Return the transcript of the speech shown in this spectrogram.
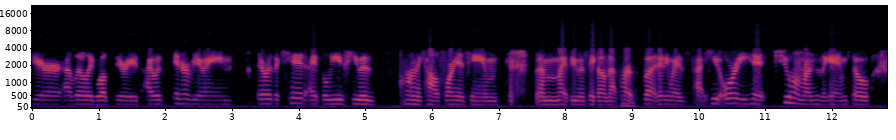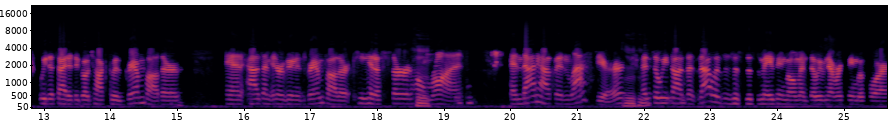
year at Little League World Series, I was interviewing. There was a kid, I believe he was on the California team. I might be mistaken on that part. But anyways, uh, he'd already hit two home runs in the game, so we decided to go talk to his grandfather. And as I'm interviewing his grandfather, he hit a third home run. And that happened last year. Mhm. And so we thought that that was just this amazing moment that we've never seen before.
